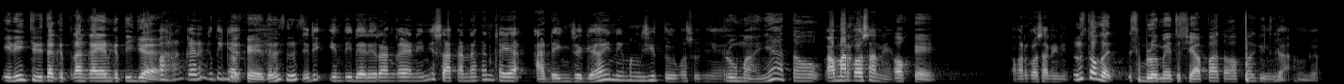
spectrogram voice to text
Ini cerita ke rangkaian ketiga. ah, rangkaian ketiga Oke, terus terus. jadi inti dari rangkaian ini seakan-akan kayak ada yang jagain emang di situ maksudnya Rumahnya atau kamar kosan ya Oke. kamar kosan ini Lu tau gak sebelumnya itu siapa atau apa gitu? enggak enggak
